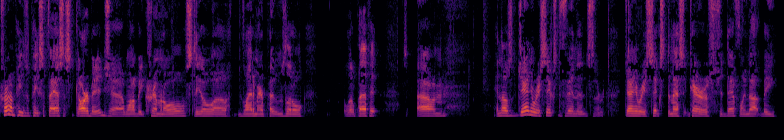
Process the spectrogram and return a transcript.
Trump, he's a piece of fascist garbage. Uh, want to be criminal, still uh, Vladimir Putin's little little puppet. Um, and those January 6th defendants, or January 6th domestic terrorists, should definitely not be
